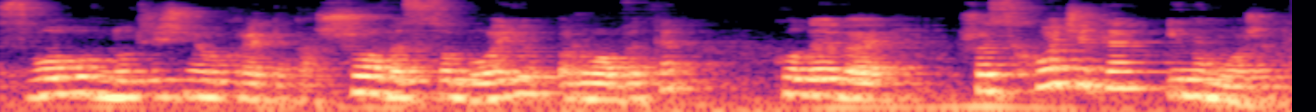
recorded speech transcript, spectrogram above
свого внутрішнього критика, що ви з собою робите, коли ви щось хочете і не можете.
